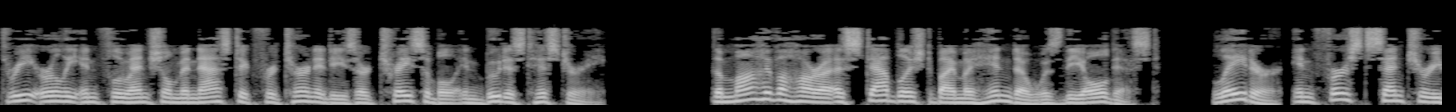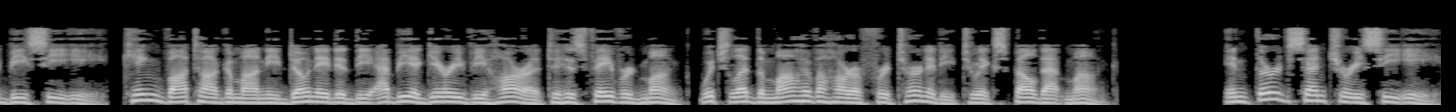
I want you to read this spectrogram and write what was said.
Three early influential monastic fraternities are traceable in Buddhist history. The Mahavihara established by Mahinda was the oldest. Later, in 1st century BCE, King Vatagamani donated the Abhayagiri Vihara to his favoured monk, which led the Mahavihara fraternity to expel that monk. In 3rd century CE,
